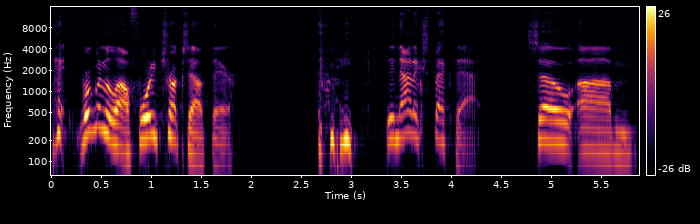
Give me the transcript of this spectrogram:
"Hey, we're going to allow 40 trucks out there." I mean, did not expect that. So, um,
